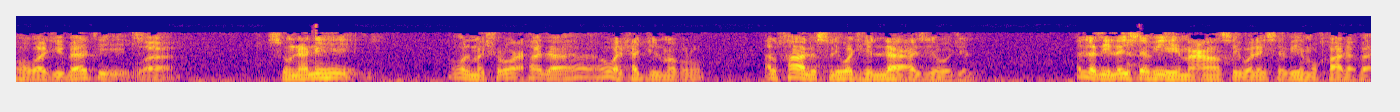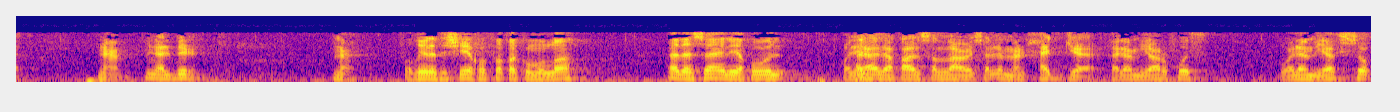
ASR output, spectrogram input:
وواجباته وسننه هو المشروع هذا هو الحج المبرور الخالص لوجه الله عز وجل الذي ليس فيه معاصي وليس فيه مخالفات. نعم من البر. نعم. فضيلة الشيخ وفقكم الله هذا سائل يقول ولهذا قال صلى الله عليه وسلم من حج فلم يرفث ولم يفسق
